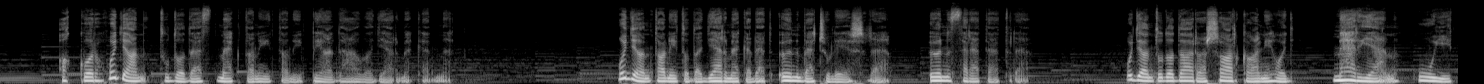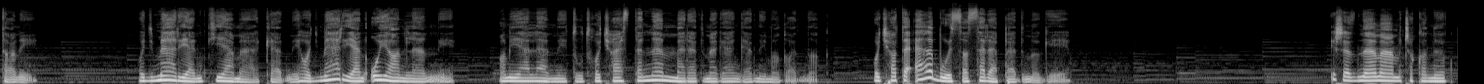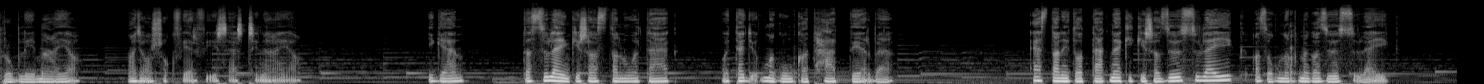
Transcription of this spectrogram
akkor hogyan tudod ezt megtanítani például a gyermekednek? Hogyan tanítod a gyermekedet önbecsülésre, önszeretetre? Hogyan tudod arra sarkalni, hogy merjen újítani, hogy merjen kiemelkedni, hogy merjen olyan lenni, amilyen lenni tud, hogyha ezt te nem mered megengedni magadnak. Hogyha te elbújsz a szereped mögé. És ez nem ám csak a nők problémája. Nagyon sok férfi is ezt csinálja. Igen, de a szüleink is azt tanulták, hogy tegyük magunkat háttérbe. Ezt tanították nekik is az ő szüleik, azoknak meg az ő szüleik.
